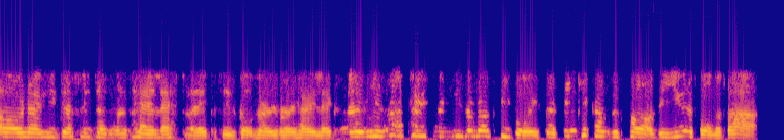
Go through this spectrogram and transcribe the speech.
Oh, no, he definitely doesn't have hair left legs. He's got very, very hairy legs. No, he's not a postman, he's a rugby boy, so I think it comes as part of the uniform of that.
